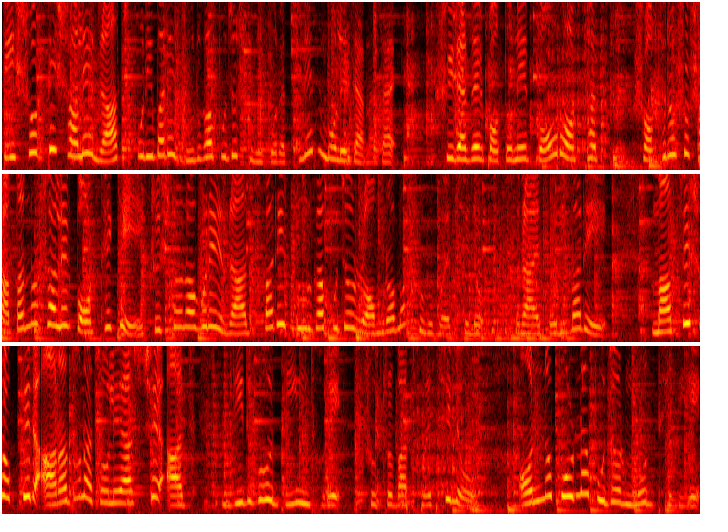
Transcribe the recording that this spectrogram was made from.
তেষট্টি সালে রাজ পরিবারে দুর্গাপুজো শুরু করেছিলেন বলে জানা যায়। সিরাজের পতনের পর, অর্থাৎ সতেরোশো সাতান্ন সালের পর থেকে কৃষ্ণনগরের রাজবাড়ির দুর্গাপুজোর রমরমা শুরু হয়েছিল। রায় পরিবারে মাতৃশক্তির আরাধনা চলে আসছে আজ দীর্ঘদিন ধরে। সূত্রপাত হয়েছিল অন্নপূর্ণা পুজোর মধ্যে দিয়ে।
